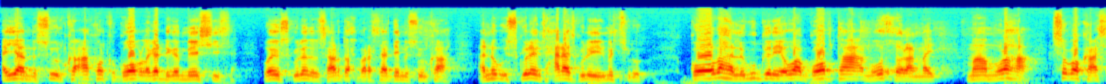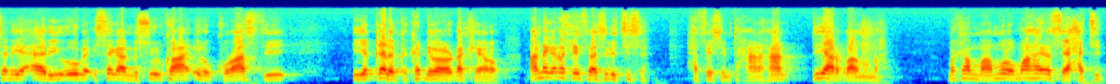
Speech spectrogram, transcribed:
ayaa mas'uul ka ah kolka goob laga dhiga meeshiisa waayo iskuullada wasaaradda waxbarashada dee mas'uul ka ah. Annagu iskuullada imtixaanaadku leeyihiin ma jiro. Goobaha lagu gelaya waa goobtaa aanu u xulanay. Maamulaha isagoo kaashanaya aariyooga isagaa mas'uul ka ah inuu kuraastii iyo qalabka ka dhiman dhan keeno. Annagana wixii fasilitiisa xafiis imtixaan ahaan diyaar baanu nahay. Markaa maamulo maaha inaad seexatid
